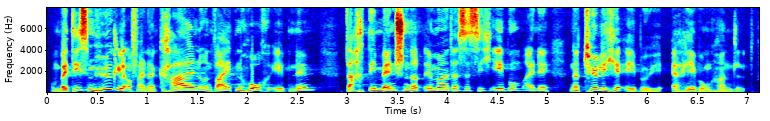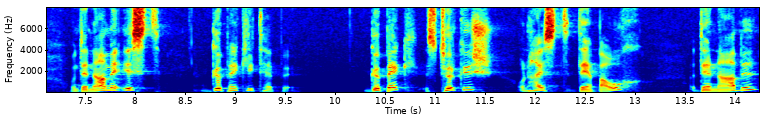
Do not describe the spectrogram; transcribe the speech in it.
Und bei diesem Hügel auf einer kahlen und weiten Hochebene dachten die Menschen dort immer, dass es sich eben um eine natürliche Erhebung handelt. Und der Name ist Göbekli Tepe. Göbek ist türkisch und heißt der Bauch, der Nabel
